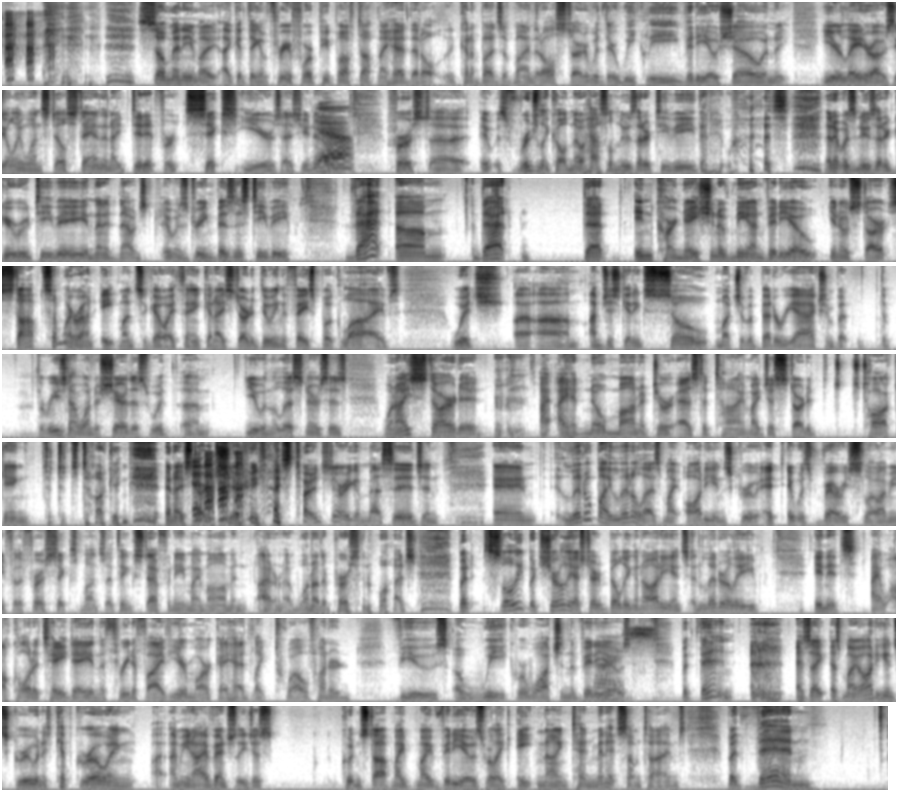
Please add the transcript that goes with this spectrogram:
so many of my I could think of three or four people off the top of my head that all kind of buds of mine that all started with their weekly video show and a year later I was the only one still standing. I did it for six years as you know. Yeah. first uh, it was originally called No Hassle Newsletter TV then it was then it was Newsletter Guru TV and then it, now it's, it was Dream Business TV that um, that that incarnation of me on video, you know, start stopped somewhere around eight months ago, I think, and I started doing the Facebook lives, which uh, um, I'm just getting so much of a better reaction. But the the reason I wanted to share this with um, you and the listeners is when I started, I, I, had no monitor as to time. I just started talking, talking, and I started sharing. I started sharing a message, and and little by little, as my audience grew, it, it was very slow. I mean, for the first six months, I think Stephanie, my mom, and I don't know one other person watched, but slowly but surely, I started building an audience, and literally, in its I'll call it its heyday in the three to five year mark, I had like twelve hundred views a week were watching the videos. Nice. But then as I as my audience grew and it kept growing, I, I, mean I eventually just couldn't stop. My my videos were like eight, nine, ten minutes sometimes. But then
